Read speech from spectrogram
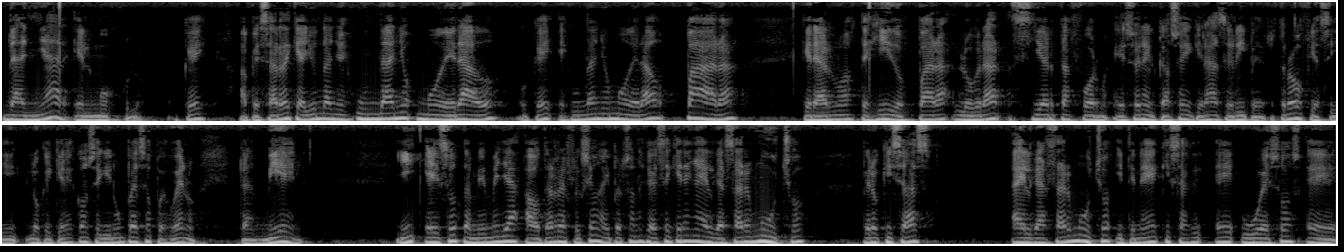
dañar el músculo, ¿ok? A pesar de que hay un daño, es un daño moderado, ¿ok? Es un daño moderado para crear nuevos tejidos, para lograr cierta forma. Eso en el caso de que quieras hacer hipertrofia, si lo que quieres es conseguir un peso, pues bueno, también. Y eso también me lleva a otra reflexión. Hay personas que a veces quieren adelgazar mucho, pero quizás adelgazar mucho y tener quizás eh, huesos eh,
